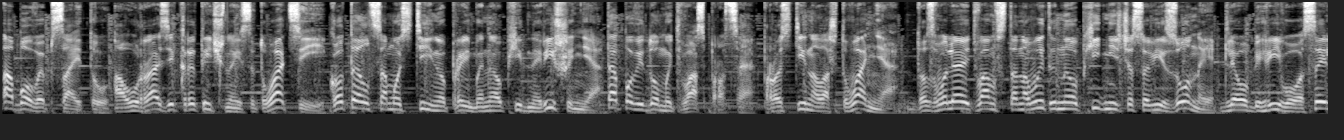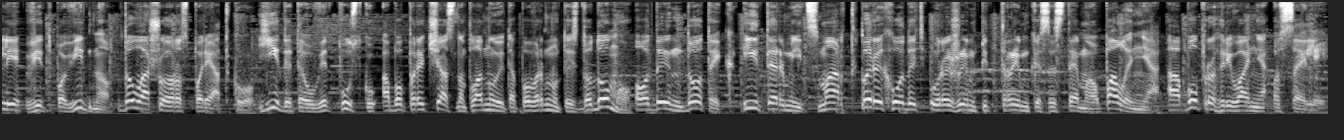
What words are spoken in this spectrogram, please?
або вебсайту. А у разі критичної ситуації котел самостійно прийме необхідне рішення та повідомить вас про це. Прості налаштування дозволяють вам встановити необхідні часові зони для обігріву оселі відповідно до вашого розпорядку. Їдете у відпустку або передчасно плануєте повернутись додому. Один дотик і терміт смарт переходить у режим підтримки системи опалення або прогрівання оселі.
